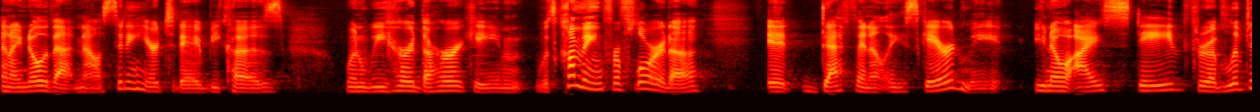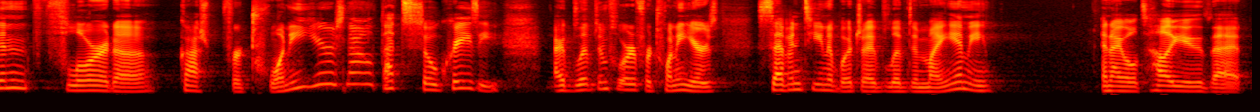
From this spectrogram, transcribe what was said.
And I know that now sitting here today because when we heard the hurricane was coming for Florida, it definitely scared me. You know, I stayed through, I've lived in Florida, gosh, for 20 years now. That's so crazy. I've lived in Florida for 20 years, 17 of which I've lived in Miami. And I will tell you that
